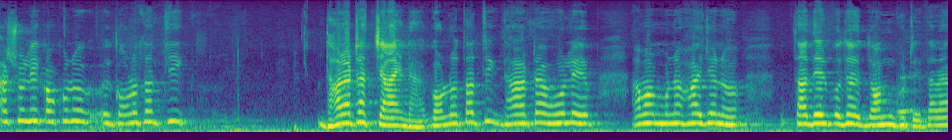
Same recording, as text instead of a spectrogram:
আসলে কখনো ওই গণতান্ত্রিক ধারাটা চায় না। গণতান্ত্রিক ধারাটা হলে আমার মনে হয় যেন তাদের বোধহয় দম ঘটে তারা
